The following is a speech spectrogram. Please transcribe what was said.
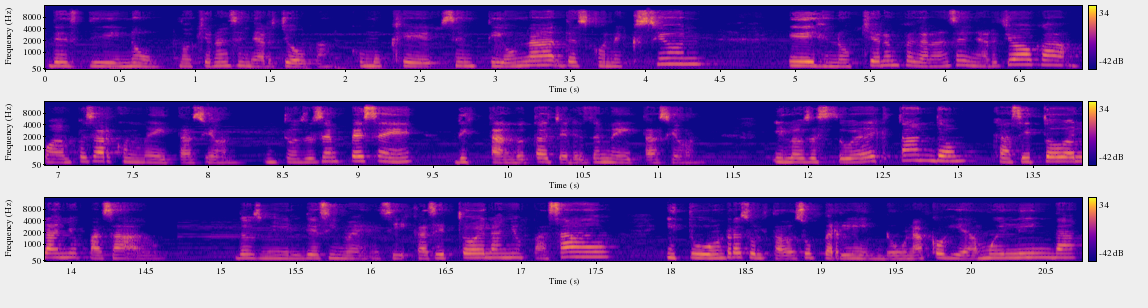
decidí no, no quiero enseñar yoga. Como que sentí una desconexión y dije no quiero empezar a enseñar yoga, voy a empezar con meditación. Entonces empecé dictando talleres de meditación y los estuve dictando casi todo el año pasado, 2019, sí, casi todo el año pasado y tuvo un resultado súper lindo, una acogida muy linda,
